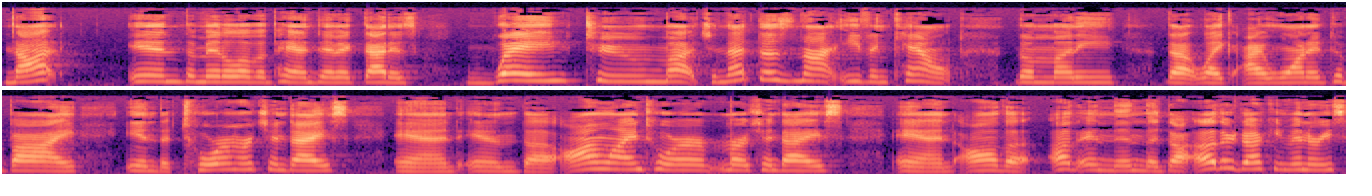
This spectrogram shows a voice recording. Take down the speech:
Not in the middle of a pandemic. That is way too much. And that does not even count the money that like I wanted to buy in the tour merchandise and in the online tour merchandise and all the other and then the do- other documentaries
